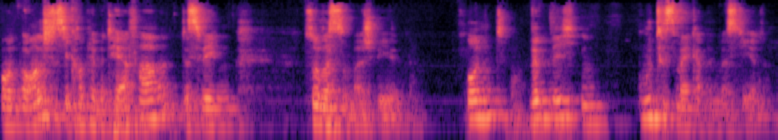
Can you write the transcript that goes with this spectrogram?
Und orange ist die Komplementärfarbe, deswegen sowas zum Beispiel. Und wirklich ein gutes Make-up investieren.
